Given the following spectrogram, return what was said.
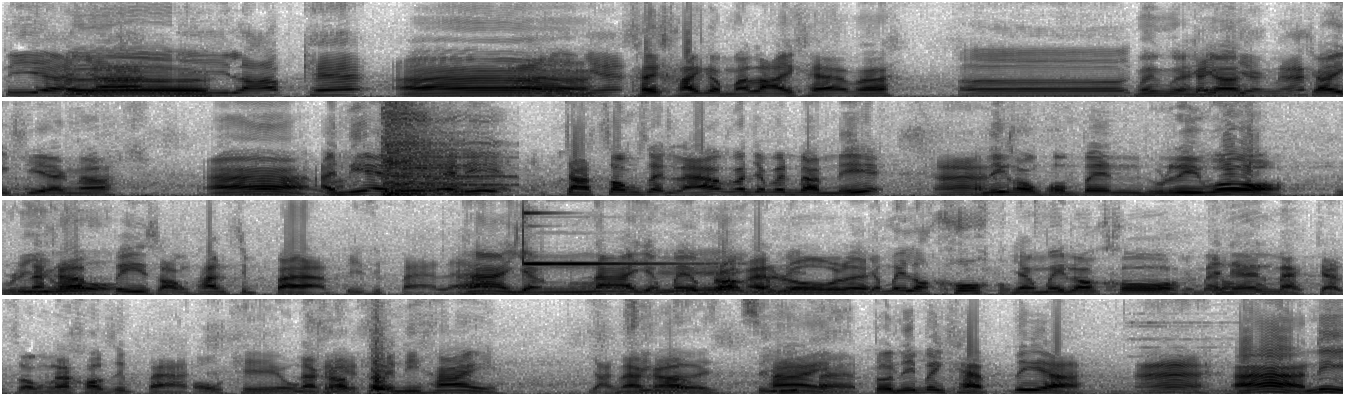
เตี้ย เออ ยางดีรับแคะ อ่าอะไรอย่างเงี้ย คล้ายๆกับมะลายแคะไหมเออไม่เหมือนใกล้กัน เคียงนะ ใกล้เคียงเนาะ อ่าเอออัอันนี้ อันนี้ อันนี้จัดทรงเสร็จแล้วก็จะเป็นแบบนี้ อ่าอันนี้ของผมเป็น r e v o Revo นะครับ ปี 2018 ปี 18 แล้วอ่ายังหน้ายังไม่โอเค rock and roll เลย ยังไม่ล็อกโค ยังไม่ล็อกโค ยังไม่อันนี้ล็อกโคแม็กจัดทรงแล้วขอบโอเค โอ18เคนะครับ อันนี้ให้ อย่างนะซิ่งครับเลยให้48ตัวนี้เป็นแคปเตี้ยอ่าอ่านี่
